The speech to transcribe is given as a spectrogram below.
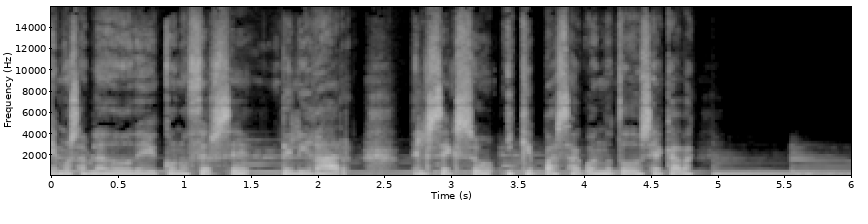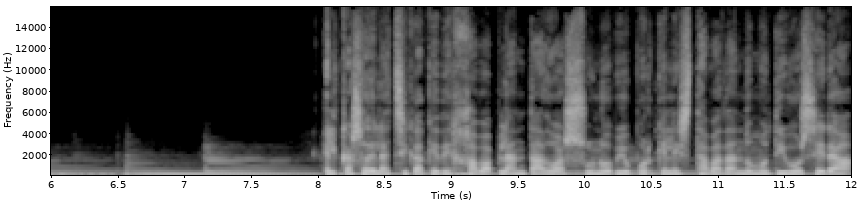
Vale, hemos hablado de conocerse, de ligar, del sexo y qué pasa cuando todo se acaba. El caso de la chica que dejaba plantado a su novio porque le estaba dando motivos era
